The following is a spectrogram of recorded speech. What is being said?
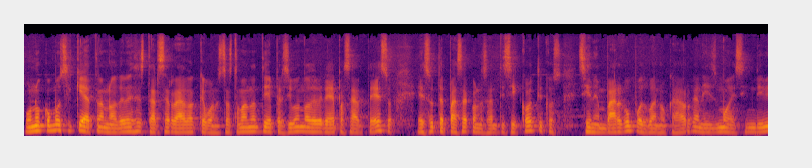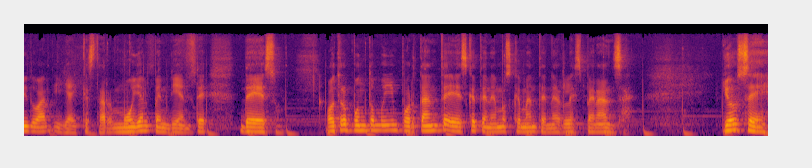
uno como psiquiatra no debes estar cerrado a que, bueno, estás tomando antidepresivos, no debería de pasarte eso. Eso te pasa con los antipsicóticos. Sin embargo, pues bueno, cada organismo es individual y hay que estar muy al pendiente de eso. Otro punto muy importante es que tenemos que mantener la esperanza. Yo sé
